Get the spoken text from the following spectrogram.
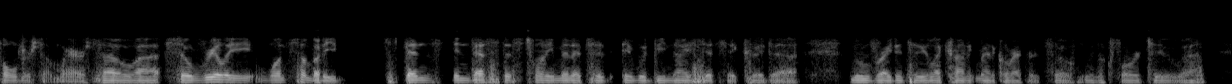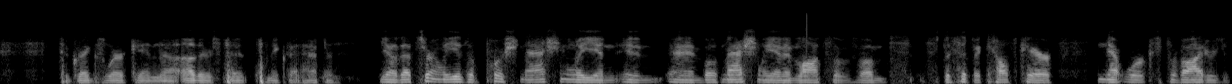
folder somewhere. So uh, so really, once somebody spends invests this 20 minutes, it, it would be nice if they could uh, move right into the electronic medical record. So we look forward to uh, to Greg's work and uh, others to, to make that happen. Yeah, that certainly is a push nationally and in, in, both nationally and in lots of um, specific healthcare networks, providers, et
